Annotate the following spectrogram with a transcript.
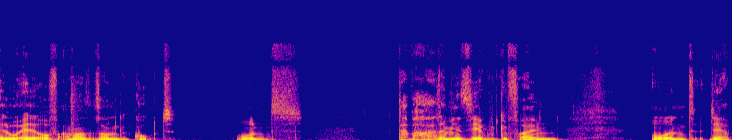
LOL auf Amazon geguckt und da war, hat er mir sehr gut gefallen. Und der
